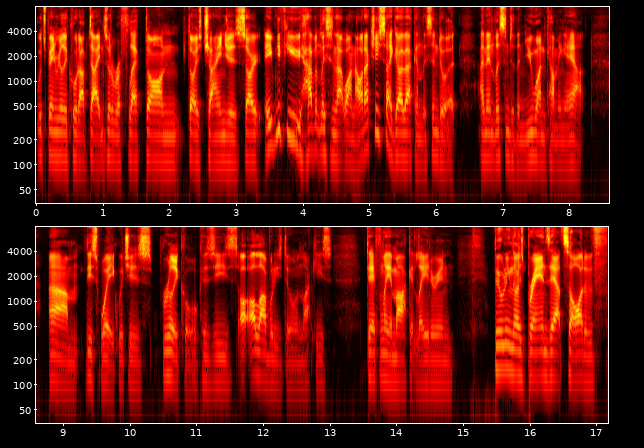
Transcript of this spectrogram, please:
which has been really cool to update and sort of reflect on those changes. So even if you haven't listened to that one, I'd actually say go back and listen to it, and then listen to the new one coming out um, this week, which is really cool because he's. I, I love what he's doing. Like he's definitely a market leader in building those brands outside of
